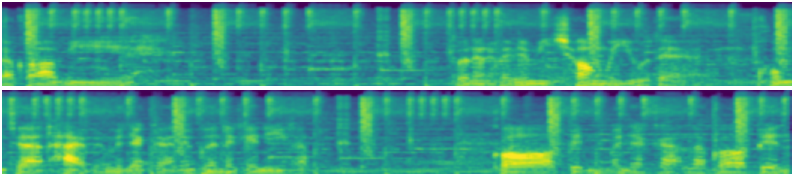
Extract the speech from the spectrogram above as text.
แล้วก็มี ตัวนั้นก็จะมีช่องไม่อยู่แต่คงจะถ่ายเป็นบรรยากาศให้เพื่อนได้แค่นี้ครับ ก็เป็นบรรยากาศแล้วก็เป็น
